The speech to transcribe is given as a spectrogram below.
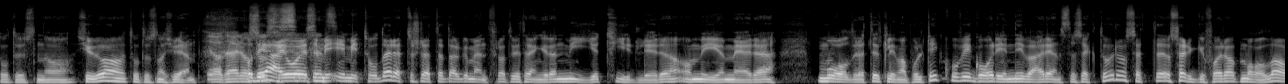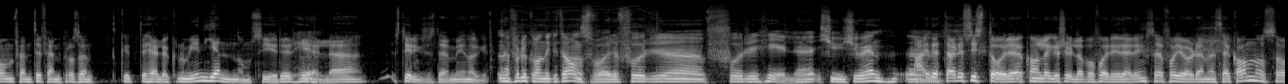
2020 og 2021. Ja, det og det er jo etter, i mitt hode rett og slett et argument for at vi trenger en mye tydeligere og mye mer målrettet klimapolitikk, hvor vi går inn i hver eneste sektor og, setter, og sørger for at målet om 55 kutt i hele økonomien gjennomsyrer hele styringssystemet i Norge. Nei, For du kan ikke ta ansvaret for, eh, for hele 2021? Nei, dette er det siste året jeg kan legge skylda på forrige regjering, så jeg får gjøre det mens jeg kan. Og så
